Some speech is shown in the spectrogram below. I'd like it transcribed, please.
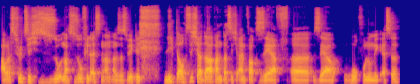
Aber das fühlt sich so nach so viel Essen an. Also es wirklich liegt auch sicher daran, dass ich einfach sehr, äh, sehr hochvolumig esse.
